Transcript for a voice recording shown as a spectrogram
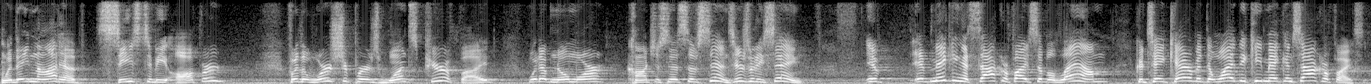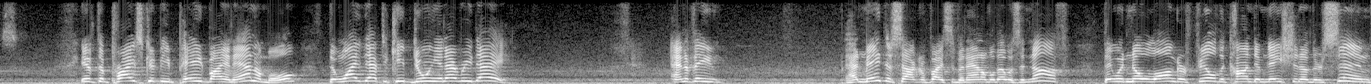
would they not have ceased to be offered? For the worshippers, once purified, would have no more consciousness of sins. Here's what he's saying if, if making a sacrifice of a lamb could take care of it, then why did they keep making sacrifices? If the price could be paid by an animal, then why did they have to keep doing it every day? And if they had made the sacrifice of an animal that was enough, they would no longer feel the condemnation of their sin,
